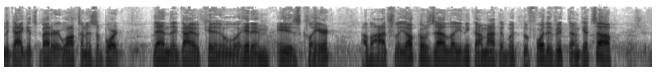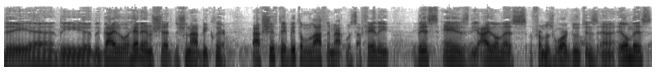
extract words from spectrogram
the guy gets better, he walks on his support, then the guy who hit him is cleared. But before the victim gets up, the uh, the uh, the guy who hit him should should not be clear. This is the idleness from his war due to his uh, illness.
